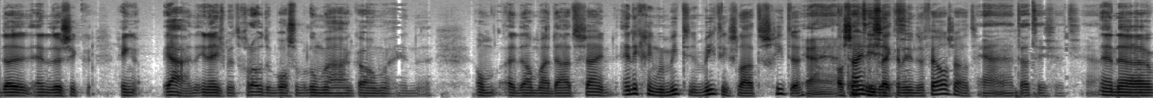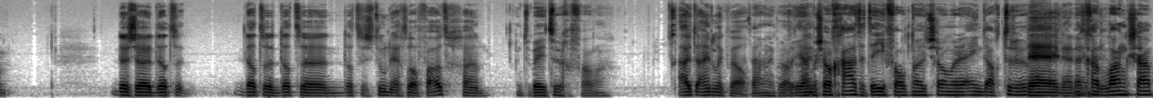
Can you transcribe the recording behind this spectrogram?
De- en dus ik ging ja, ineens met grote bossen bloemen aankomen. En, om dan maar daar te zijn. En ik ging mijn meet- meetings laten schieten. Ja, ja, als zij niet het. lekker in de vel zat. Ja, dat is het. Ja. En dus dat, dat, dat, dat is toen echt wel fout gegaan. En toen ben je teruggevallen. Uiteindelijk wel. Uiteindelijk wel. Ja, maar zo gaat het. Je valt nooit zomaar één dag terug. Nee, nee, nee. het gaat langzaam.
